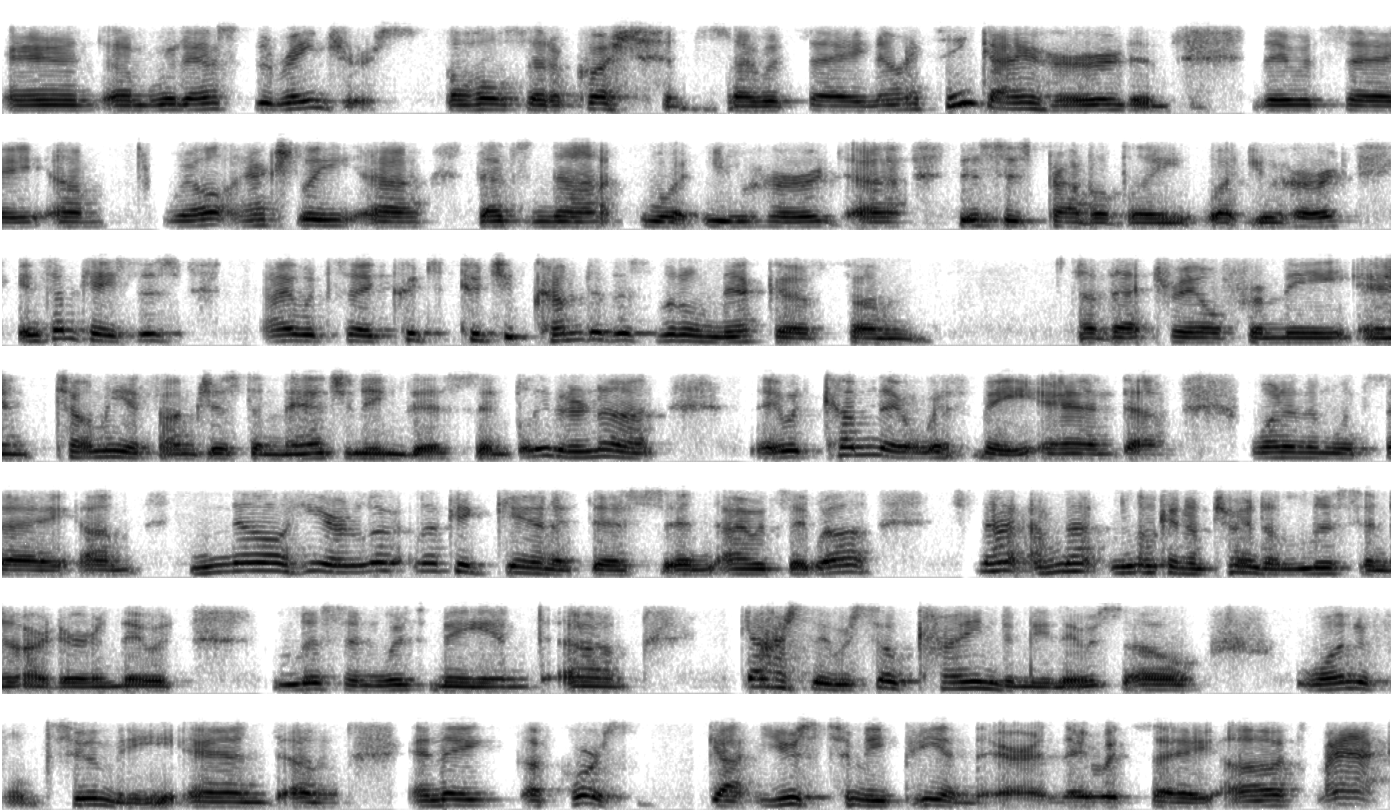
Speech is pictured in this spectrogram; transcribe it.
and um, would ask the rangers a whole set of questions. I would say, "Now, I think I heard," and they would say, um, "Well, actually, uh, that's not what you heard. Uh, this is probably what you heard." In some cases, I would say, "Could could you come to this little neck of um, of that trail for me and tell me if I'm just imagining this?" And believe it or not, they would come there with me, and uh, one of them would say, um, "No, here, look, look again at this," and I would say, "Well, it's not. I'm not looking. I'm trying to listen harder." And they would listen with me, and um, gosh, they were so kind to me. They were so wonderful to me, and um, and they, of course, got used to me being there, and they would say, "Oh, it's Mac,"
